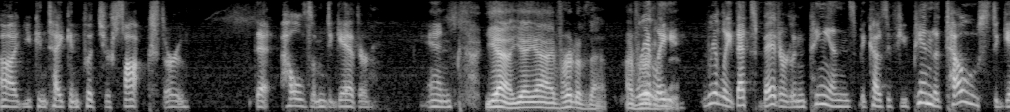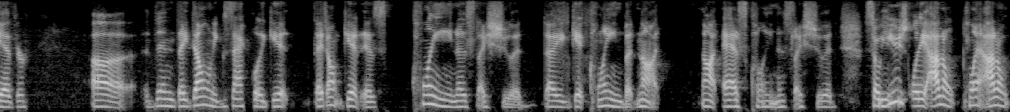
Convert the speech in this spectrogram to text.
uh, you can take and put your socks through that holds them together. And yeah, yeah, yeah. I've heard of that. I've heard that. really, really, that's better than pins because if you pin the toes together, uh, then they don't exactly get they don't get as clean as they should. They get clean, but not not as clean as they should. So Ye- usually, I don't plan. I don't.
